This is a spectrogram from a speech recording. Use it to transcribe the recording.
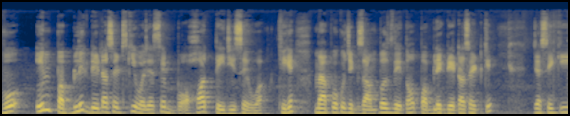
वो इन पब्लिक डेटा सेट्स की वजह से बहुत तेज़ी से हुआ। ठीक है? मैं आपको कुछ एग्जांपल्स देता हूँ पब्लिक डेटा सेट के। जैसे कि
